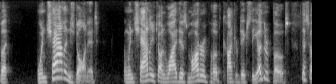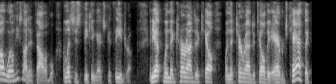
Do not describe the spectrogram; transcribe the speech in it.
But when challenged on it, and when challenged on why this modern pope contradicts the other popes, they say, "Oh well, he's not infallible unless he's speaking ex cathedra." And yet, when they turn around to tell when they turn around to tell the average Catholic,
